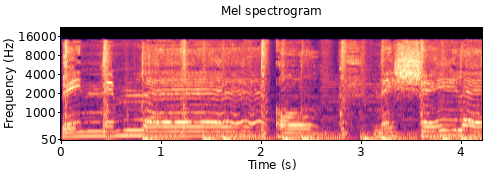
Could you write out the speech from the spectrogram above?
Benimle ol neşeyle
